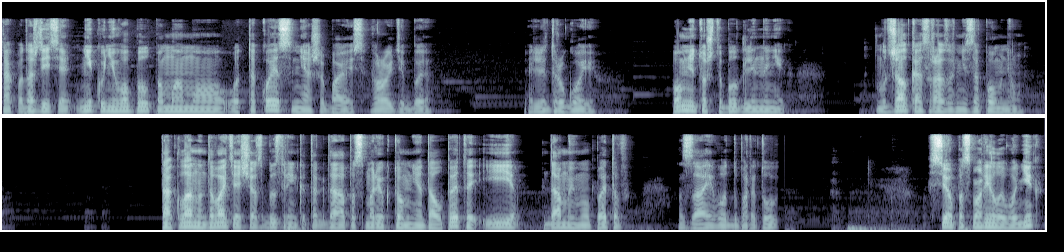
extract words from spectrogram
Так, подождите. Ник у него был, по-моему, вот такой, если не ошибаюсь, вроде бы. Или другой. Помню то, что был длинный ник. Вот жалко, я сразу не запомнил. Так, ладно, давайте я сейчас быстренько тогда посмотрю, кто мне дал пэта, и дам ему пэтов за его доброту. Все, посмотрел его ник,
